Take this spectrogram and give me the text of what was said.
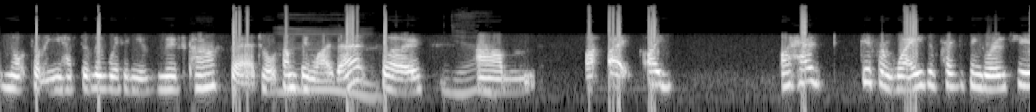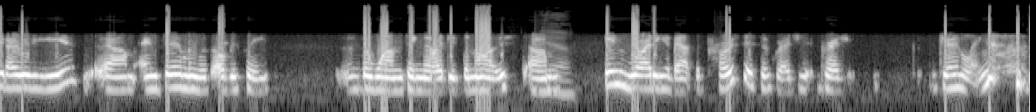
not something you have to live with, and you've moved past that, or something like that. So, um, I, I, I I had different ways of practicing gratitude over the years, um, and journaling was obviously the one thing that I did the most. Um, In writing about the process of gradu- gradu- journaling,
